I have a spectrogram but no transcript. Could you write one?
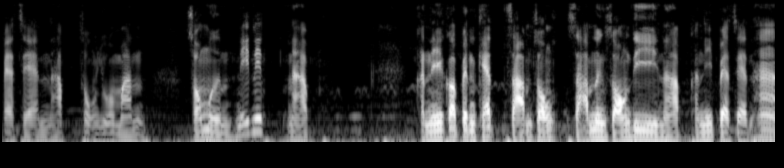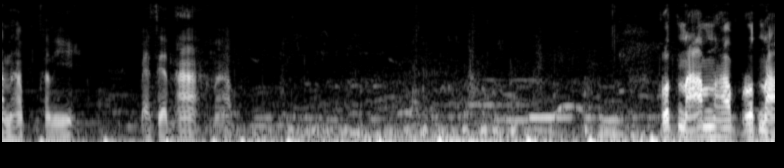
8 0 0 0 0นะครับส่งอยู่ประมาณ 20,000 นิดๆนะครับ คันนี้ก็เป็นแคท3 2 3 1 2 D นะครับ คันนี้ 8 5 0 0นะครับ คันนี้ 8 5 0 0 0นะครับ รถน้ำนะครับ รถน้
